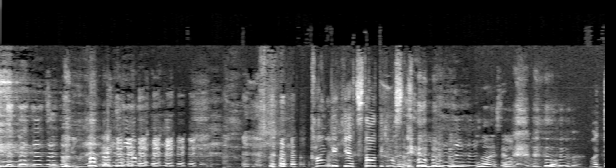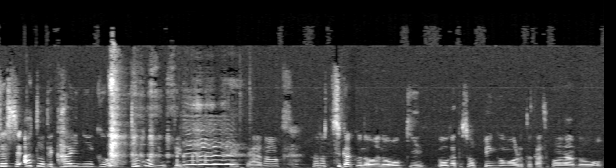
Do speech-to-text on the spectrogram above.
ずっと言ってて。感激が伝わってきますね そうですよ。もう私後で買いに行くわ。どこに売ってるって言ってあのその近くのあの大きい大型ショッピングモールとかそこのあの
